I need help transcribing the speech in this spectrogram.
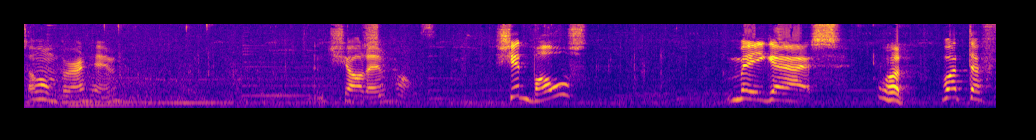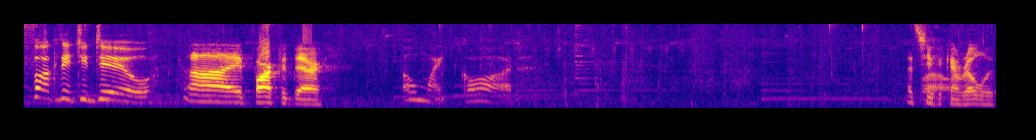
Someone burned him. And shot him. Shit balls? Magus! What? What the fuck did you do? I parked it there. Oh my god. Let's see if we can roll it.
